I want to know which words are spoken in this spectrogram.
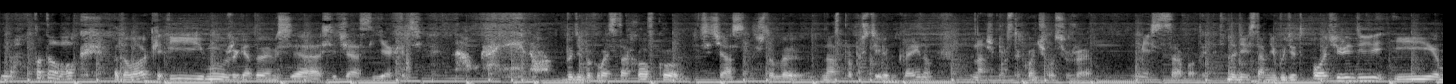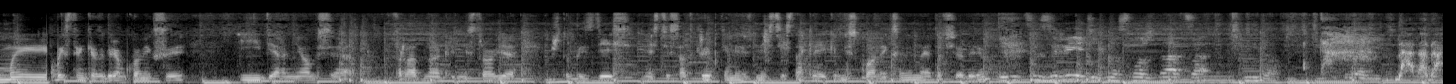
Да, потолок. Потолок. И мы уже готовимся сейчас ехать на Украину. Будем покупать страховку сейчас, чтобы нас пропустили в Украину. Наша просто кончилась уже месяц работает. Надеюсь, там не будет очереди, и мы быстренько заберем комиксы и вернемся в родное Приднестровье, чтобы здесь вместе с открытками, вместе с наклейками, с комиксами мы это все берем. И лицезреть их, наслаждаться видом. Да, да, да.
